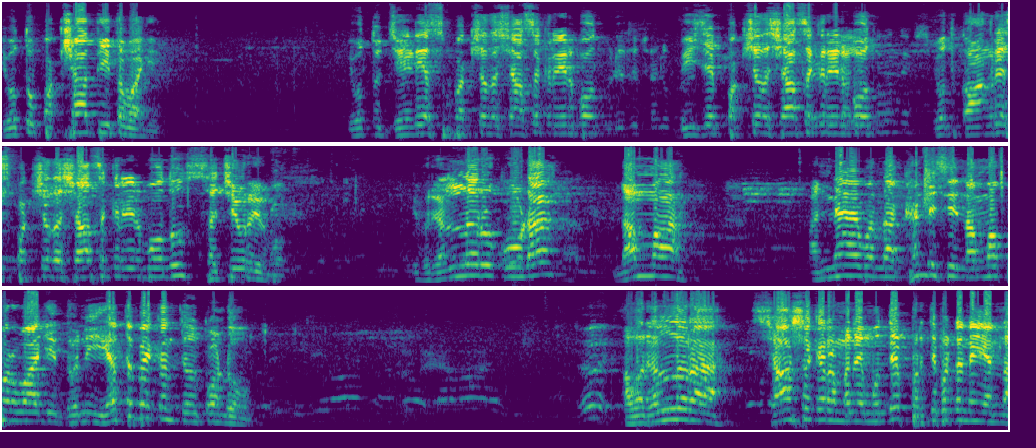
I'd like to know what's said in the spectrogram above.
ಇವತ್ತು ಪಕ್ಷಾತೀತವಾಗಿ ಇವತ್ತು ಜೆ ಡಿ ಎಸ್ ಪಕ್ಷದ ಶಾಸಕರು ಇರ್ಬೋದು ಬಿಜೆಪಿ ಪಕ್ಷದ ಶಾಸಕರು ಇರ್ಬೋದು, ಇವತ್ತು ಕಾಂಗ್ರೆಸ್ ಪಕ್ಷದ ಶಾಸಕರು ಇರ್ಬೋದು, ಸಚಿವರು ಇರ್ಬೋದು. ಇವರೆಲ್ಲರೂ ಕೂಡ ನಮ್ಮ ಅನ್ಯಾಯವನ್ನ ಖಂಡಿಸಿ ನಮ್ಮ ಪರವಾಗಿ ಧ್ವನಿ ಎತ್ತಬೇಕಂತ ತಿಳ್ಕೊಂಡು ಅವರೆಲ್ಲರ ಶಾಸಕರ ಮನೆ ಮುಂದೆ ಪ್ರತಿಭಟನೆಯನ್ನ,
